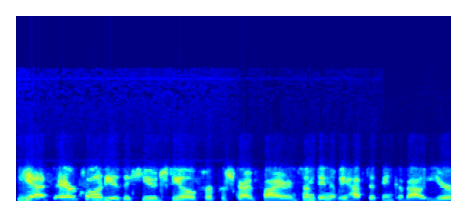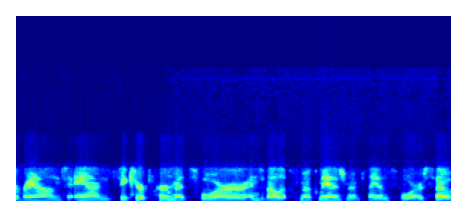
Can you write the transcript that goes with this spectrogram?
Yes, air quality is a huge deal for prescribed fire and something that we have to think about year round and secure permits for and develop smoke management plans for. So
